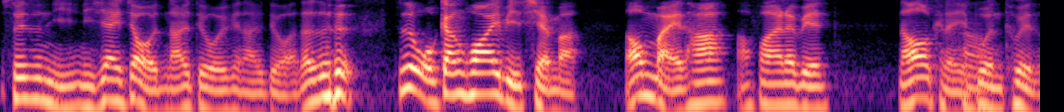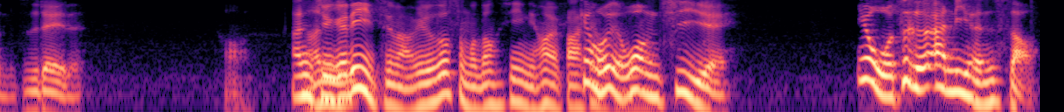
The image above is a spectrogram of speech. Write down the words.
随时你你现在叫我拿去丢，我就可以拿去丢啊。但是 就是我刚花一笔钱嘛，然后买它，然后放在那边，然后可能也不能退什么之类的。哦、嗯，啊，你举个例子嘛，比如说什么东西你后来发现？但我有点忘记哎，因为我这个案例很少，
